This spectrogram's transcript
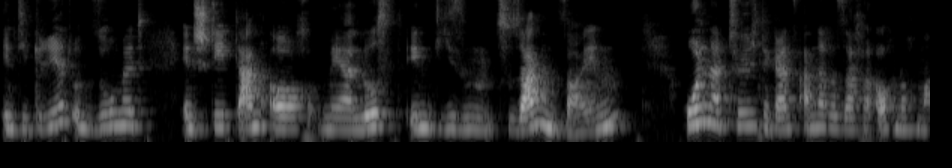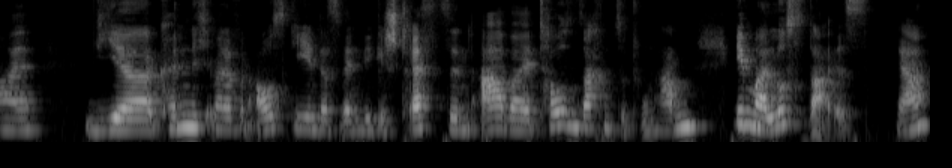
integriert und somit entsteht dann auch mehr Lust in diesem Zusammensein. Und natürlich eine ganz andere Sache auch nochmal, wir können nicht immer davon ausgehen, dass wenn wir gestresst sind, Arbeit, tausend Sachen zu tun haben, immer Lust da ist. Ja,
